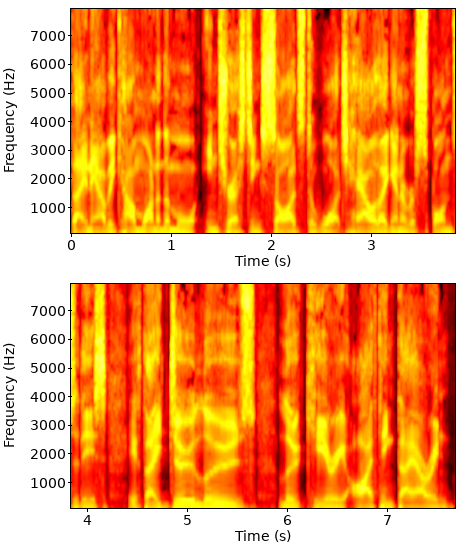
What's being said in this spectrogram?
they now become one of the more interesting sides to watch. How are they going to respond to this? If they do lose Luke Keary, I think they are in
